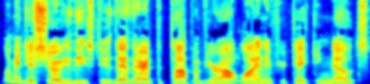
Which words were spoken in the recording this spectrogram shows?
Let me just show you these two. They're there at the top of your outline if you're taking notes.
